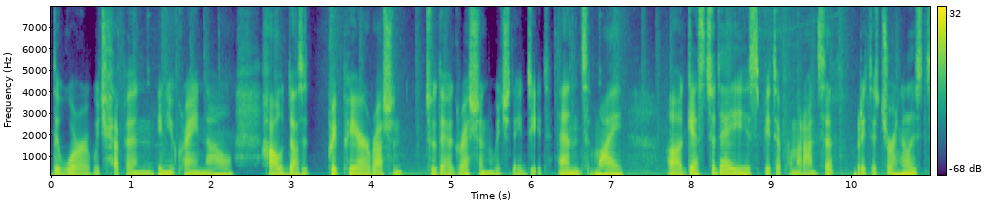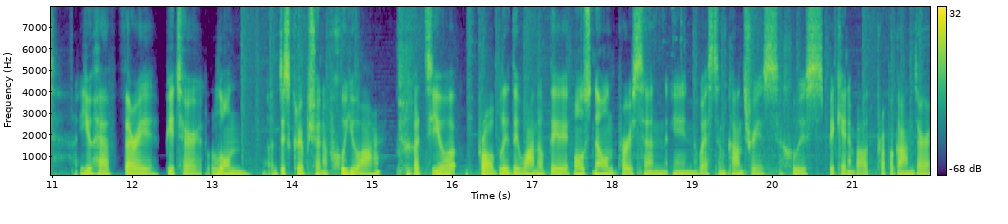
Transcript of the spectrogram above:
the war which happened in Ukraine now? How does it prepare Russian to the aggression which they did? And my our guest today is Peter Pomerantsev, British journalist. You have very, Peter, long description of who you are, but you're probably the one of the most known person in Western countries who is speaking about propaganda.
